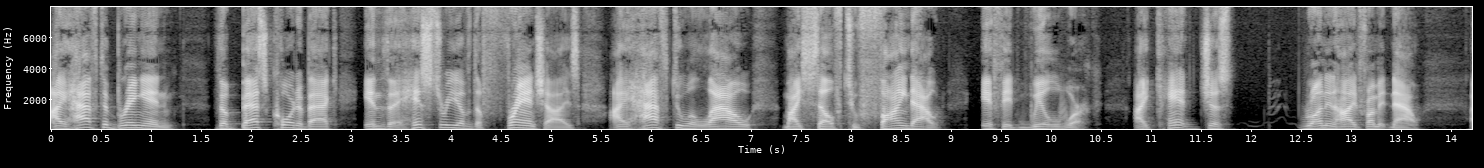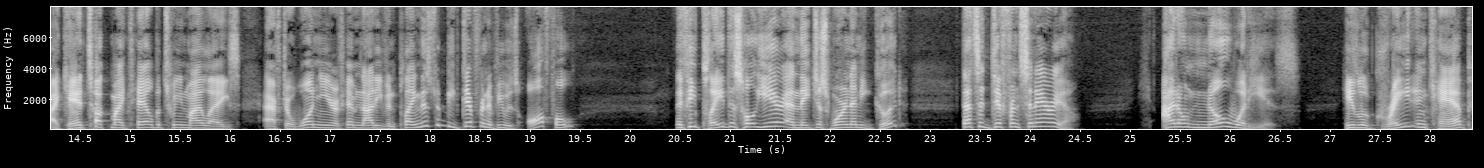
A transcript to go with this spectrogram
I have to bring in the best quarterback in the history of the franchise. I have to allow myself to find out if it will work. I can't just run and hide from it now. I can't tuck my tail between my legs after one year of him not even playing. This would be different if he was awful. If he played this whole year and they just weren't any good, that's a different scenario. I don't know what he is. He looked great in camp.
